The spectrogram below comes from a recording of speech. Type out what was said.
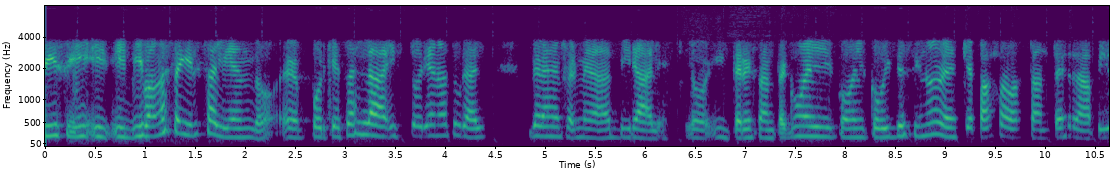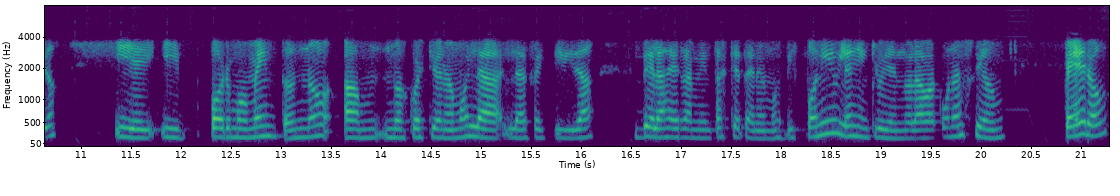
Sí, sí, y, y- van a seguir saliendo, eh, porque esa es la historia natural de las enfermedades virales. Lo interesante con el, con el COVID-19 es que pasa bastante rápido y, por momentos no nos cuestionamos la, la efectividad de las herramientas que tenemos disponibles, incluyendo la vacunación, pero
